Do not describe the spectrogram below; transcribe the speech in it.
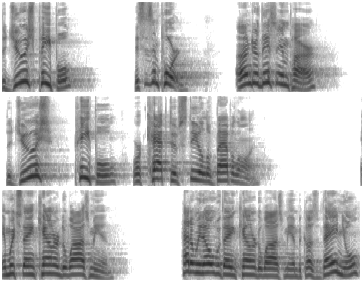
the Jewish people, this is important, under this empire, the Jewish people were captives still of Babylon in which they encountered the wise men. How do we know they encountered the wise men? Because Daniel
